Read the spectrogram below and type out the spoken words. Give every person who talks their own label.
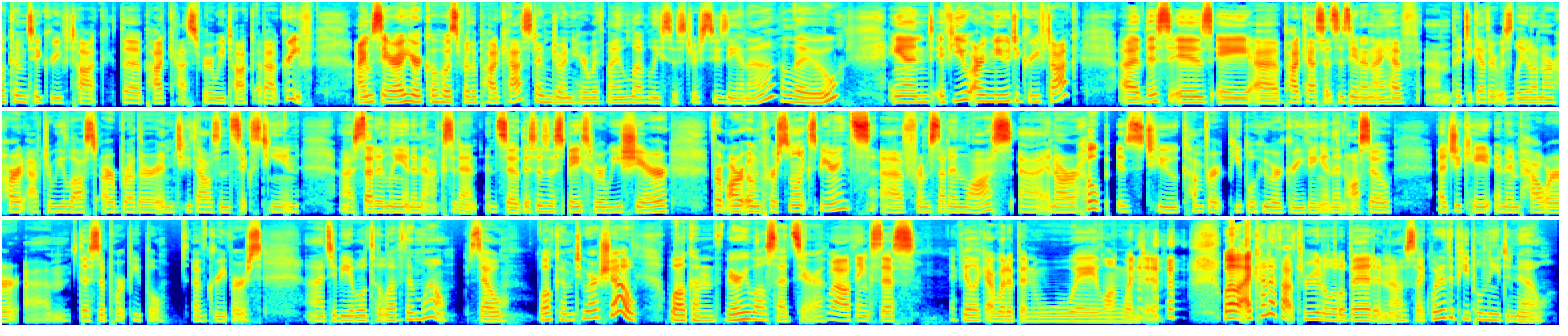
Speaker 1: Welcome to Grief Talk, the podcast where we talk about grief. I'm Sarah, your co host for the podcast. I'm joined here with my lovely sister, Susanna.
Speaker 2: Hello.
Speaker 1: And if you are new to Grief Talk, uh, this is a uh, podcast that Susanna and I have um, put together. It was laid on our heart after we lost our brother in 2016 uh, suddenly in an accident. And so, this is a space where we share from our own personal experience uh, from sudden loss. Uh, and our hope is to comfort people who are grieving and then also educate and empower um, the support people of grievers uh, to be able to love them well. So, welcome to our show.
Speaker 2: Welcome. Very well said, Sarah.
Speaker 1: Wow, thanks, sis.
Speaker 2: I feel like I would have been way long winded.
Speaker 1: well, I kind of thought through it a little bit and I was like, what do the people need to know?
